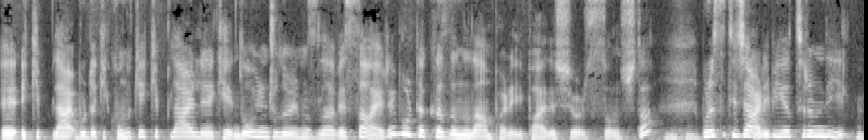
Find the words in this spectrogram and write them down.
e, ekipler, buradaki konuk ekiplerle, kendi oyuncularımızla vesaire burada kazanılan parayı paylaşıyoruz sonuçta. Hı hı. Burası ticari bir yatırım değil. Hı hı.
